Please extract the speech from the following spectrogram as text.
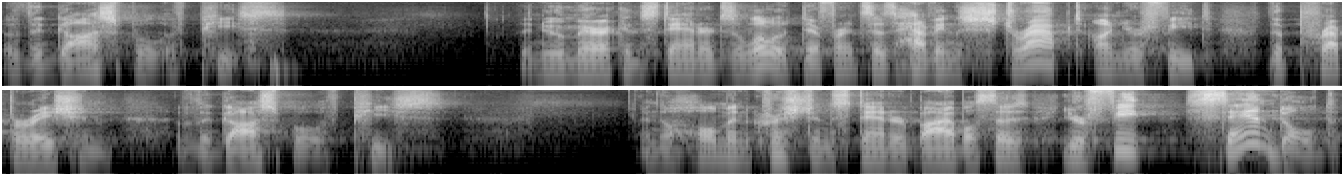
of the gospel of peace. The New American Standard is a little different. It says, having strapped on your feet the preparation of the gospel of peace. And the Holman Christian Standard Bible says, your feet sandaled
